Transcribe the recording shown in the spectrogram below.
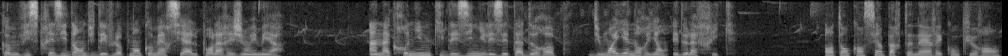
comme vice-président du développement commercial pour la région EMEA. Un acronyme qui désigne les États d'Europe, du Moyen-Orient et de l'Afrique. En tant qu'ancien partenaire et concurrent,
